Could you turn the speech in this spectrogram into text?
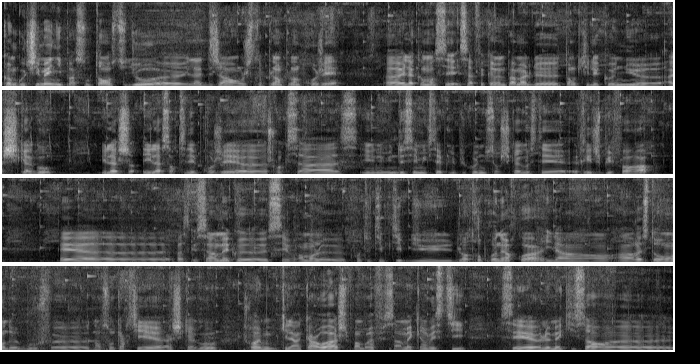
comme Gucci Mane, il passe son temps en studio. il a déjà enregistré plein plein de projets. Il a commencé, ça fait quand même pas mal de temps qu'il est connu à Chicago. Il a, sorti des projets, euh, je crois que ça, une, de ses mixtapes les plus connues sur Chicago, c'était Rich Before Rap. Euh, parce que c'est un mec, euh, c'est vraiment le prototype type de l'entrepreneur quoi. Il a un, restaurant de bouffe dans son quartier à Chicago. Je crois même qu'il a un car wash. Enfin bref, c'est un mec investi. C'est le mec qui sort euh,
